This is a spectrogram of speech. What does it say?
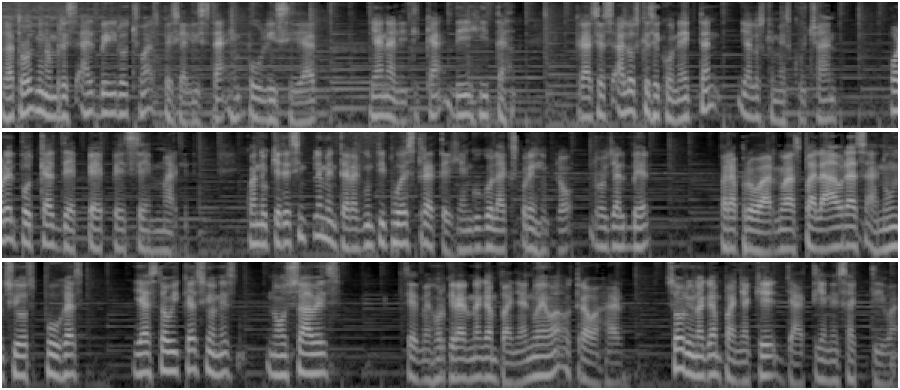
Hola a todos, mi nombre es Albeiro Ochoa, especialista en publicidad y analítica digital. Gracias a los que se conectan y a los que me escuchan por el podcast de PPC Marketing. Cuando quieres implementar algún tipo de estrategia en Google Ads, por ejemplo, Royal Bear, para probar nuevas palabras, anuncios, pujas y hasta ubicaciones, no sabes si es mejor crear una campaña nueva o trabajar sobre una campaña que ya tienes activa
